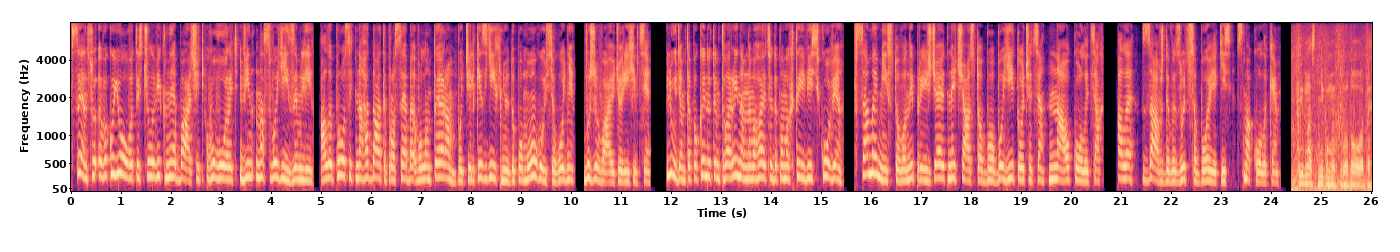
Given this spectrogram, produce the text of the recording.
Сенсу евакуйовуватись чоловік не бачить. Говорить, він на своїй землі, але просить нагадати про себе волонтерам, бо тільки з їхньою допомогою сьогодні виживають оріхівці. Людям та покинутим тваринам намагаються допомогти військові. Саме місто вони приїжджають нечасто, бо бої точаться на околицях, але завжди везуть з собою якісь смаколики. Крім нас нікому підгодовувати.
